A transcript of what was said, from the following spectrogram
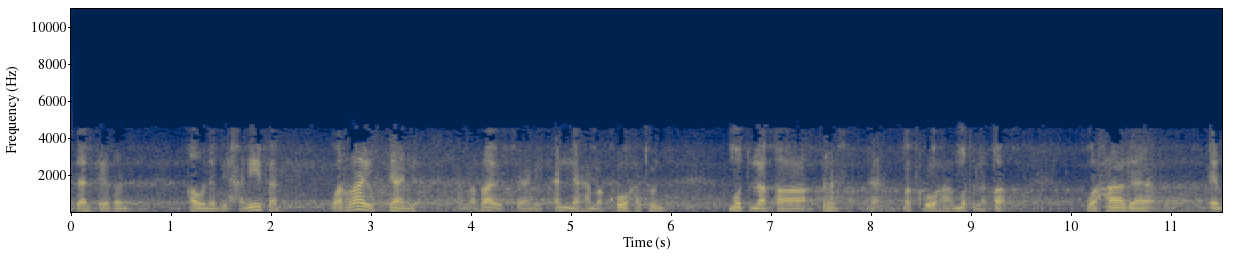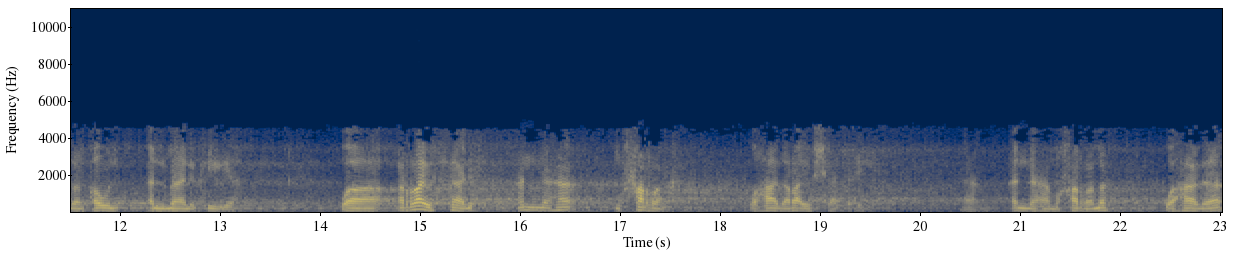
وذلك أيضا قول أبي حنيفة. والرأي الثاني الرأي الثاني أنها مكروهة مطلقة مكروهة مطلقة. وهذا أيضا قول المالكية. والرأي الثالث أنها محرمة. وهذا رأي الشافعي. يعني أنها محرمة وهذا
